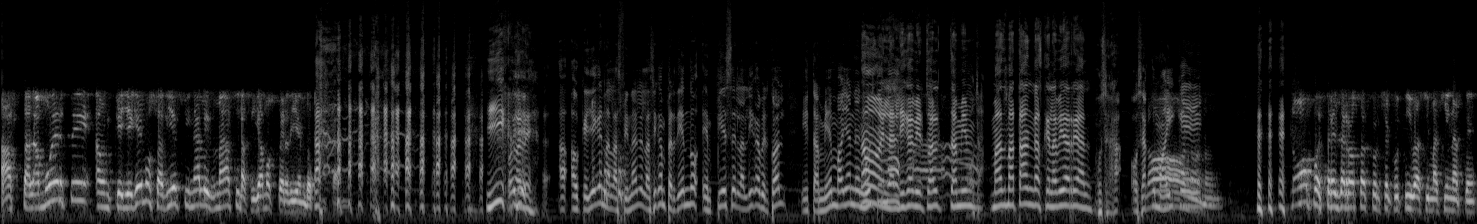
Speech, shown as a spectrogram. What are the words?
hasta la muerte, aunque lleguemos a 10 finales más y la sigamos perdiendo. Oye, a- aunque lleguen a las finales, la sigan perdiendo, empiece la liga virtual y también vayan en No, último. en la liga virtual también más matangas que en la vida real. O sea, o sea, como ahí que... No, no. No, pues tres derrotas consecutivas, imagínate.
